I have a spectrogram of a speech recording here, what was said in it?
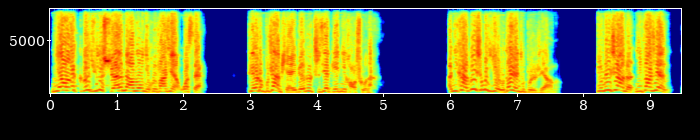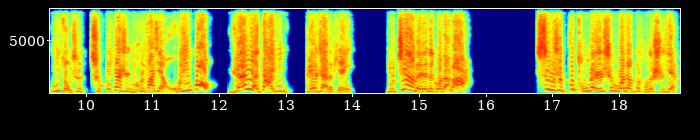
你要来格局的学员当中，你会发现，哇塞，别人都不占便宜，别人都直接给你好处的。啊，你看为什么有的人就不是这样的？有没有这样的？你发现你总是吃亏，但是你会发现回报远远大于别人占的便宜。有这样的人的，给我打个二。是不是不同的人生活在不同的世界？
